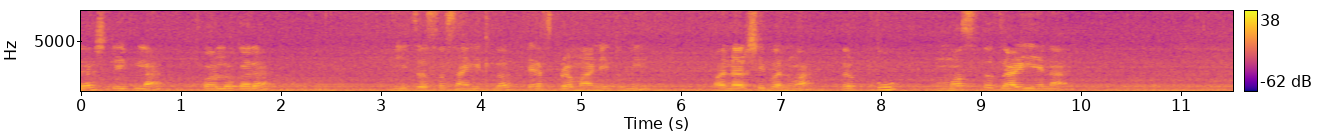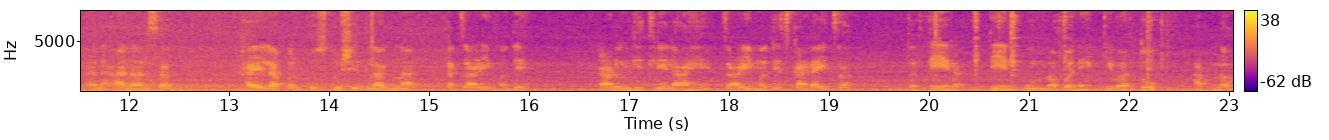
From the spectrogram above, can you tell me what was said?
माझ्या स्टेपला फॉलो करा. मी जसं सांगितलं त्याचप्रमाणे तुम्ही अनारसे बनवा. तर खूप मस्त जाळी येणार. आणि अनारसा खायला पण खुसखुशीत लागणार. त्या जाळीमध्ये काढून घेतलेलं आहे. जाळीमध्येच काढायचं. तर तेल तेल पूर्णपणे किंवा तूप आपलं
